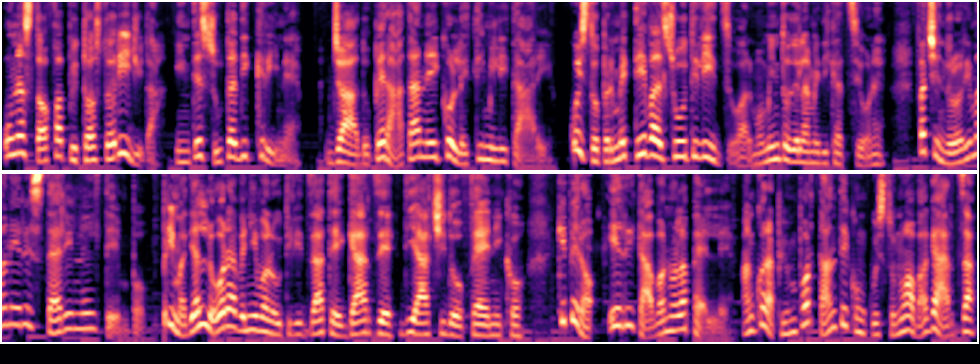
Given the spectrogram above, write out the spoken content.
una stoffa piuttosto rigida, intessuta di crine, già adoperata nei colletti militari. Questo permetteva il suo utilizzo al momento della medicazione, facendolo rimanere sterile nel tempo. Prima di allora venivano utilizzate garze di acido fenico, che però irritavano la pelle. Ancora più importante con questa nuova garza,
